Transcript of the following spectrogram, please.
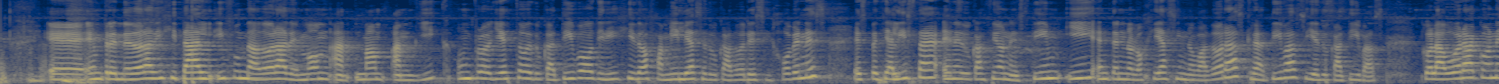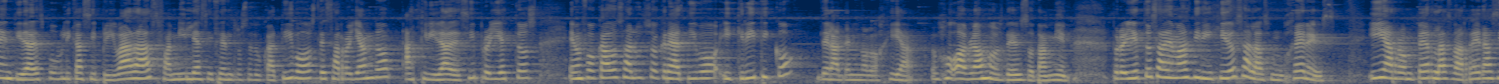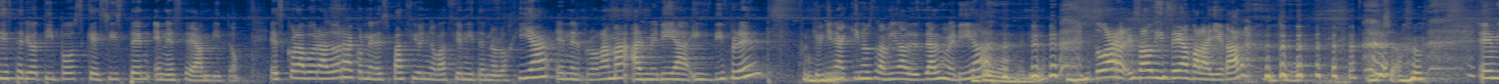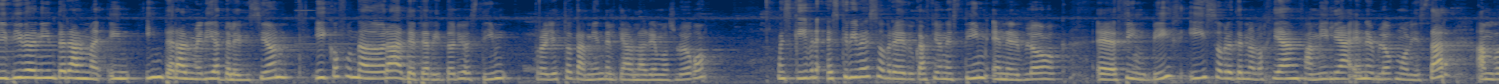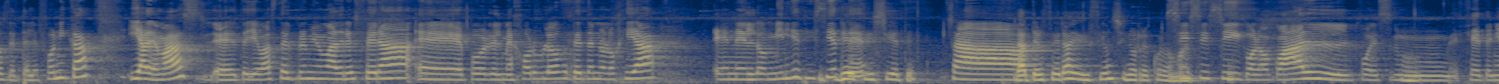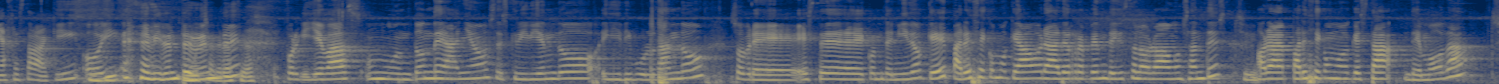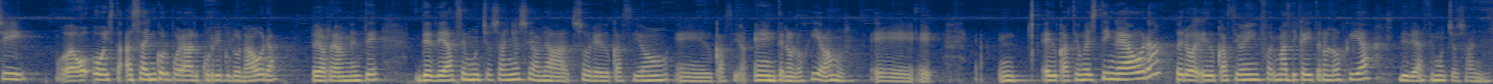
eh, emprendedora digital y fundadora de Mom and, Mom and Geek, un proyecto educativo dirigido a familias, educadores y jóvenes, especialista en educación STEAM y en tecnologías innovadoras, creativas y educativas. Colabora con entidades públicas y privadas, familias y centros educativos, desarrollando actividades y proyectos enfocados al uso creativo y crítico de la tecnología. Hablamos de eso también. Proyectos además dirigidos a las mujeres y a romper las barreras y estereotipos que existen en este ámbito. Es colaboradora con el espacio Innovación y Tecnología en el programa Almería is Different, porque viene aquí nuestra amiga desde Almería. Desde Almería. Toda esa odisea para llegar. Mucha. Emitido en Interalma- in- Interalmería Televisión y cofundadora de Territorio STEAM, proyecto también del que hablaremos luego. Escribe, escribe sobre educación STEAM en el blog eh, Think Big y sobre tecnología en familia en el blog Movistar, ambos de Telefónica. Y además eh, te llevaste el premio Madresfera eh, por el mejor blog de tecnología en el 2017. 17. O sea, La tercera edición, si no recuerdo Sí, mal. sí, sí, con lo cual, pues mm, que tenías que estar aquí hoy, evidentemente, porque llevas un montón de años escribiendo y divulgando sobre este contenido que parece como que ahora de repente, y esto lo hablábamos antes, Sí. ahora parece como que está de moda. Sí, o, o está- se ha incorporado al currículum ahora, pero realmente desde hace muchos años se habla sobre educación, eh, educación en tecnología, vamos. eh, eh, educación STEAM ahora, pero educación informática y tecnología desde hace muchos años.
